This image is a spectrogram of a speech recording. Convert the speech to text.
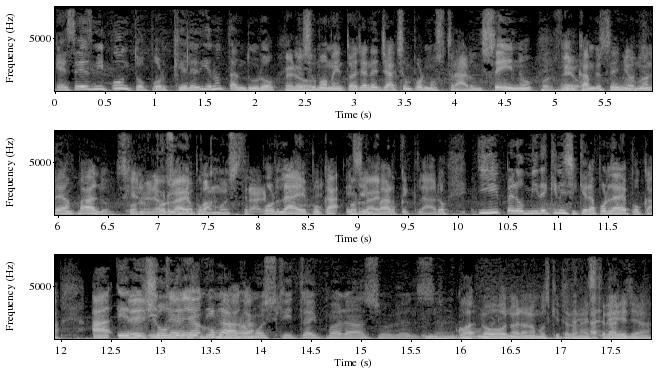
Ese es mi punto. ¿Por qué le dieron tan duro Pero- en su momento a Janet Jackson por mostrar un seno y en cambio este señor no le dan palo? Por, por la época. mostrar. Por la época, Por es la en época. parte, claro. Y, pero mire que ni siquiera por la época. Ah, en el Eh, y show de Lady como una Gaga. mosquita ahí parada sobre el seno. Cua- No, no era una mosquita, era una estrella.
